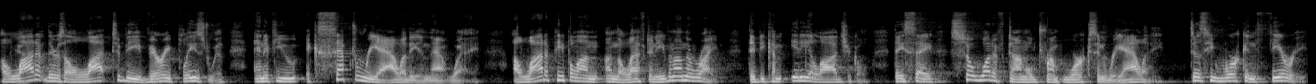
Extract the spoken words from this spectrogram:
A lot of there's a lot to be very pleased with. And if you accept reality in that way, a lot of people on, on the left and even on the right, they become ideological. They say, so what if Donald Trump works in reality? Does he work in theory?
